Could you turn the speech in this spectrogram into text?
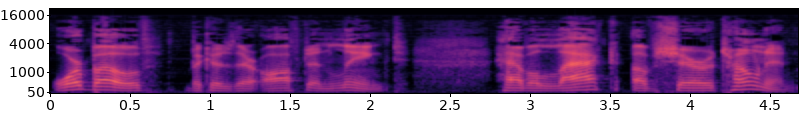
or both, because they're often linked, have a lack of serotonin,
